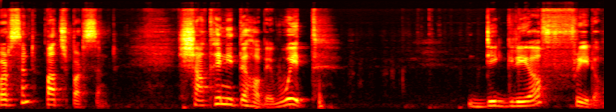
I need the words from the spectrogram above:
পার্সেন্ট পাঁচ পার্সেন্ট সাথে নিতে হবে with degree of freedom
